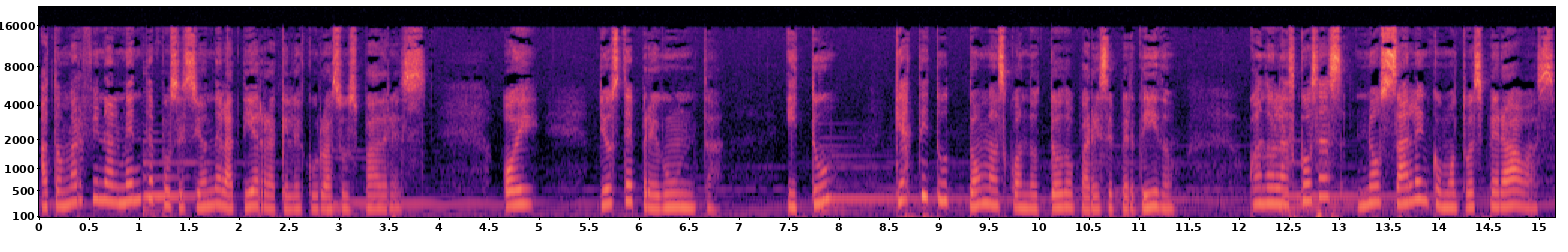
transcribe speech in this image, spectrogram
a tomar finalmente posesión de la tierra que le curó a sus padres. Hoy, Dios te pregunta, ¿y tú qué actitud tomas cuando todo parece perdido? Cuando las cosas no salen como tú esperabas,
